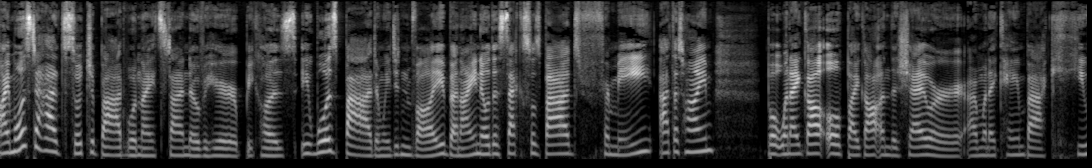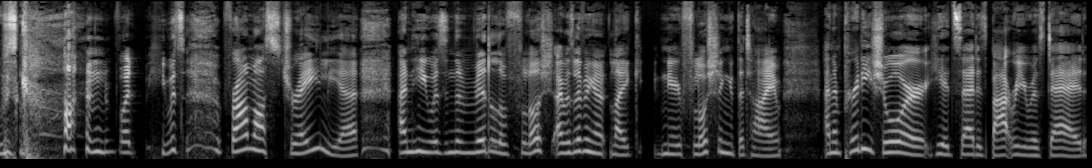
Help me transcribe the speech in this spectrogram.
I must have had such a bad one night stand over here because it was bad and we didn't vibe and I know the sex was bad for me at the time. But when I got up, I got in the shower, and when I came back, he was gone. But he was from Australia, and he was in the middle of Flush. I was living at like near Flushing at the time, and I'm pretty sure he had said his battery was dead.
